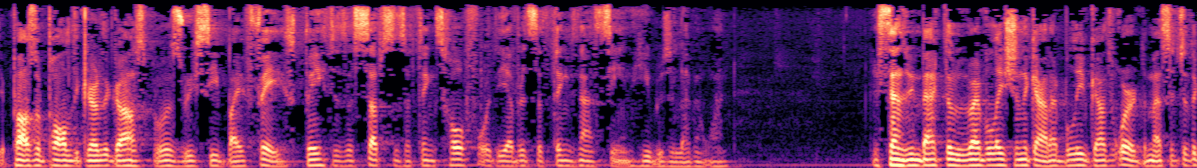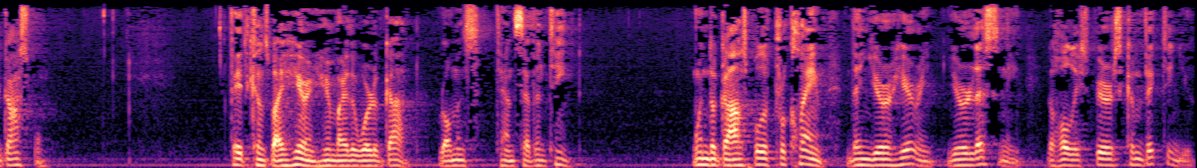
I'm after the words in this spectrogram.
The Apostle Paul declared the gospel is received by faith. Faith is the substance of things hoped for, the evidence of things not seen. Hebrews 11 1. It sends me back to the revelation of God. I believe God's word, the message of the gospel. Faith comes by hearing, hearing by the word of God. Romans 10 17. When the gospel is proclaimed, then you're hearing, you're listening. The Holy Spirit is convicting you,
